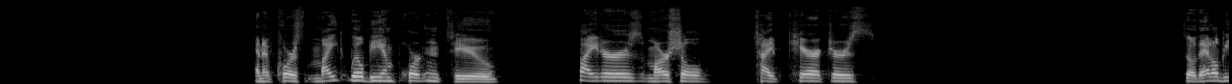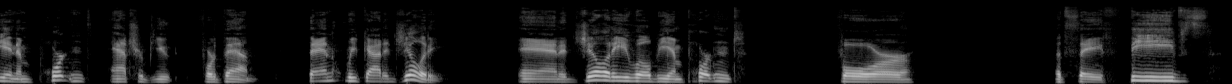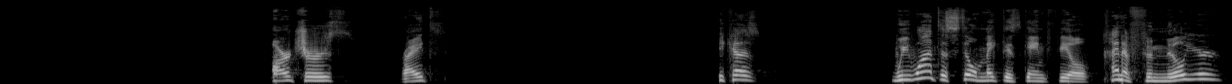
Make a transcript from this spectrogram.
And of course, might will be important to fighters, martial type characters. So that'll be an important attribute for them. Then we've got agility. And agility will be important for, let's say, thieves, archers, right? Because we want to still make this game feel kind of familiar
